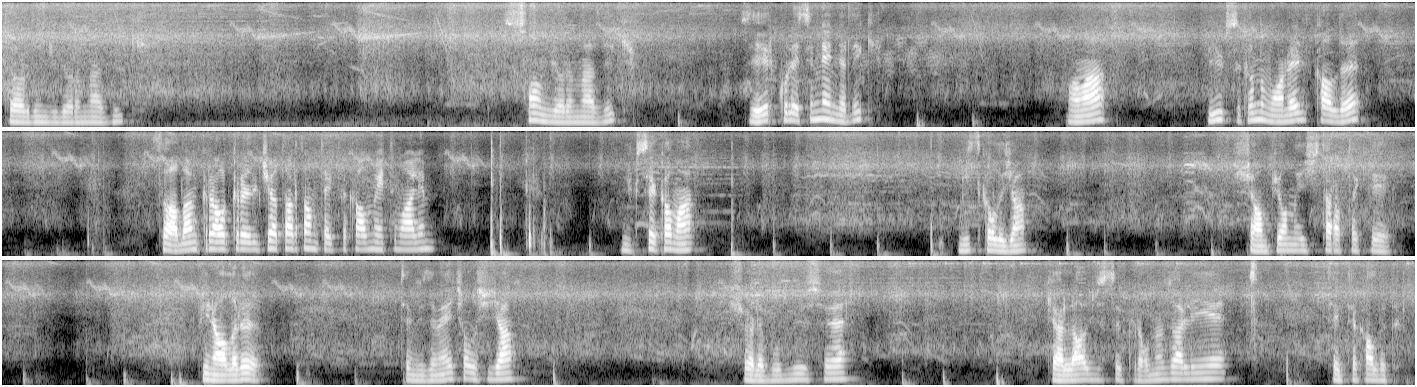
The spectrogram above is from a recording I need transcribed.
Dördüncü görünmezlik. Son görünmezlik. Zehir kulesini de indirdik. Ama büyük sıkıntı monolith kaldı. Sağdan kral kraliçe atarsam tekte kalma ihtimalim yüksek ama risk alacağım. Şampiyonla iç taraftaki binaları temizlemeye çalışacağım. Şöyle buz büyüsü. Kelle avcısı kralın özelliği. Tek tek aldık.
